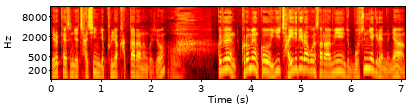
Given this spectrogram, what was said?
이렇게 해서 이제 자신이 이제 불려 갔다라는 거죠. 와. 근데 그러면 그 이 자이들이라고 하는 사람이 이제 무슨 얘기를 했느냐?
